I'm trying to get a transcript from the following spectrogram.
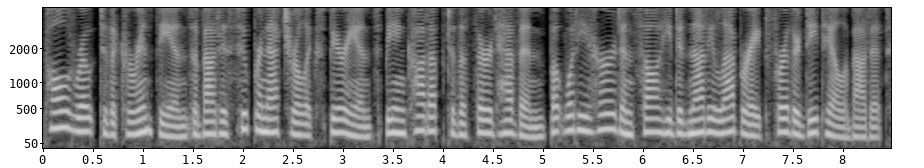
Paul wrote to the Corinthians about his supernatural experience being caught up to the third heaven but what he heard and saw he did not elaborate further detail about it.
